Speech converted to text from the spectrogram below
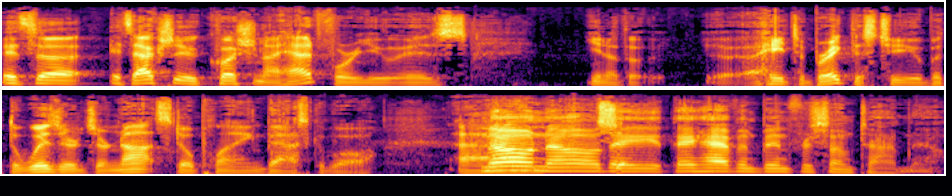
It's a it's actually a question I had for you is, you know, the I hate to break this to you, but the Wizards are not still playing basketball. Um, no, no, they they haven't been for some time now.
